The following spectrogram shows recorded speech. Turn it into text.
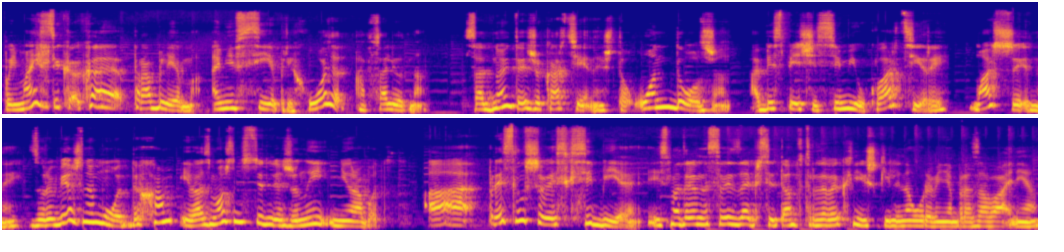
Понимаете, какая проблема? Они все приходят абсолютно с одной и той же картиной, что он должен обеспечить семью квартирой, машиной, зарубежным отдыхом и возможностью для жены не работать. А прислушиваясь к себе и смотря на свои записи там в трудовой книжке или на уровень образования,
